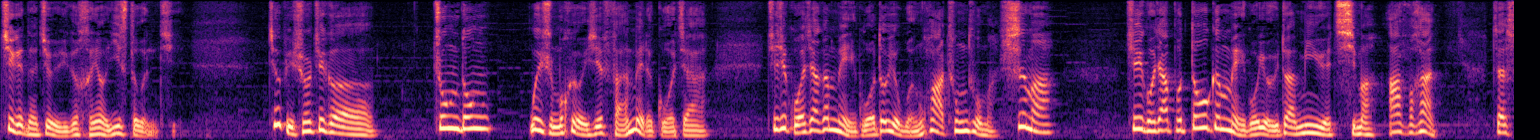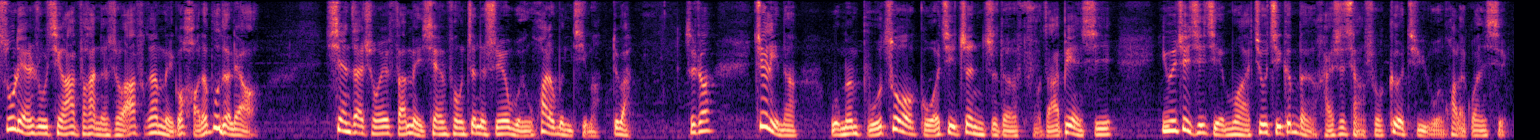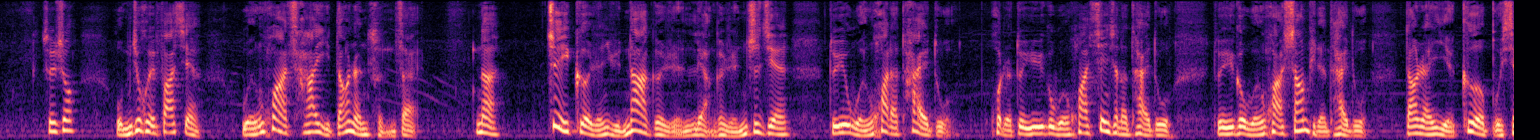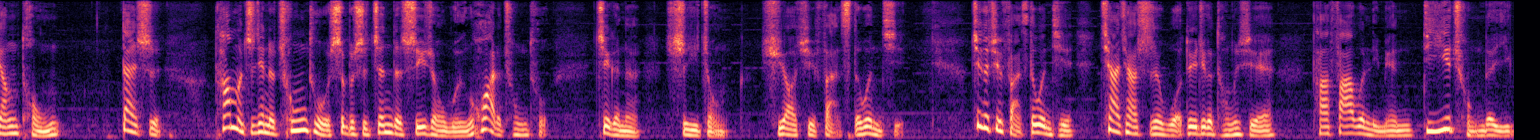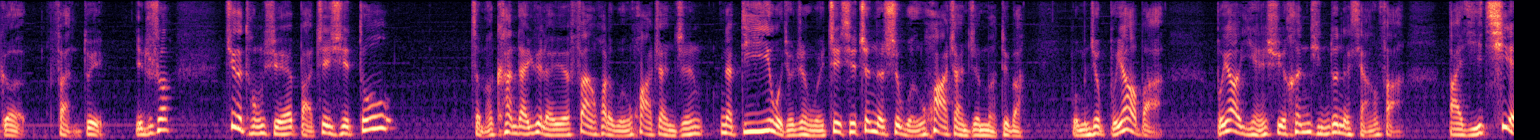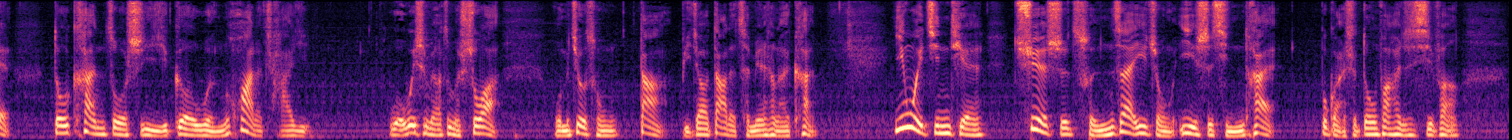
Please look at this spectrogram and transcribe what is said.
这个呢，就有一个很有意思的问题。就比如说，这个中东为什么会有一些反美的国家？这些国家跟美国都有文化冲突吗？是吗？这些国家不都跟美国有一段蜜月期吗？阿富汗在苏联入侵阿富汗的时候，阿富汗美国好的不得了。现在成为反美先锋，真的是因为文化的问题吗？对吧？所以说，这里呢。我们不做国际政治的复杂辨析，因为这期节目啊，究其根本还是想说个体与文化的关系。所以说，我们就会发现文化差异当然存在。那这个人与那个人两个人之间对于文化的态度，或者对于一个文化现象的态度，对于一个文化商品的态度，当然也各不相同。但是，他们之间的冲突是不是真的是一种文化的冲突？这个呢，是一种。需要去反思的问题，这个去反思的问题，恰恰是我对这个同学他发问里面第一重的一个反对。也就是说，这个同学把这些都怎么看待越来越泛化的文化战争？那第一，我就认为这些真的是文化战争吗？对吧？我们就不要把不要延续亨廷顿的想法，把一切都看作是一个文化的差异。我为什么要这么说啊？我们就从大比较大的层面上来看，因为今天确实存在一种意识形态，不管是东方还是西方，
